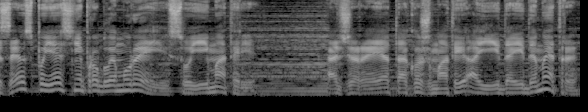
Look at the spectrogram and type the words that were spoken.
Зевс пояснює проблему Реї, своїй матері. Адже Рея також мати Аїда і Деметри.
